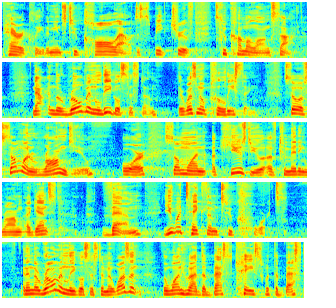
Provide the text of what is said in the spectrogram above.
paraclete. It means to call out, to speak truth, to come alongside. Now, in the Roman legal system, there was no policing. So if someone wronged you or someone accused you of committing wrong against them, you would take them to court. And in the Roman legal system, it wasn't the one who had the best case with the best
